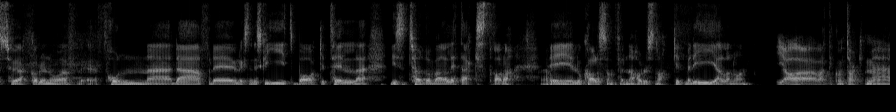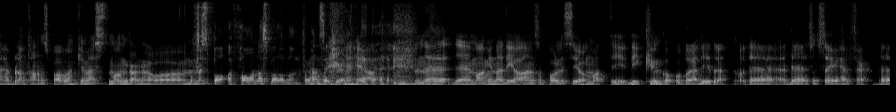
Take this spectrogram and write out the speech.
søker du noe fond eh, der? For det er jo liksom de skal gi tilbake til eh, de som tør å være litt ekstra da, Ja. i lokalsamfunnet. Har du snakket med de eller noen? Ja, jeg har vært i kontakt med bl.a. Sparebanken Vest mange ganger. Og, Og spa, Fana Sparebank, for den saks skyld. ja, men det, det er mange av de har en sånn policy om at de, de kun går på breddeidretten, og det, det syns jeg er helt feil. Det,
